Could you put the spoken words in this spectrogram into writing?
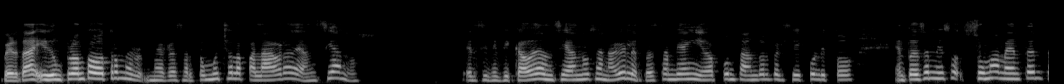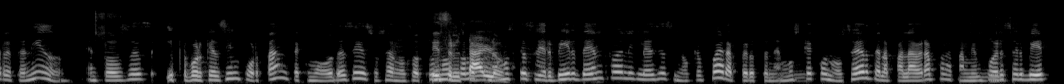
¿verdad? Y de un pronto a otro me, me resaltó mucho la palabra de ancianos, el significado de ancianos en la Biblia, entonces también iba apuntando el versículo y todo, entonces me hizo sumamente entretenido. Entonces, y porque es importante, como vos decís, o sea, nosotros no solo tenemos que servir dentro de la iglesia, sino que fuera, pero tenemos que conocer de la palabra para también poder servir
